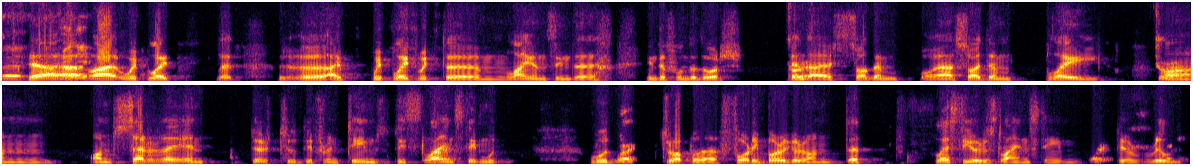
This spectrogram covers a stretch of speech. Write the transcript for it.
Uh, yeah, I, I, we played that. Uh, I we played with um, Lions in the in the Fundadores, Correct. and I saw them. I saw them play Correct. on on Saturday, and they're two different teams. This Lions right. team would would right. drop a forty burger on that last year's Lions team. Right. They're really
